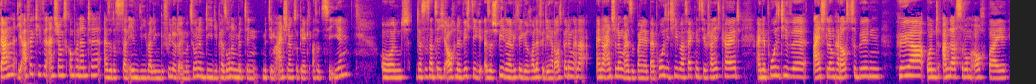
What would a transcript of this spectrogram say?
Dann die affektive Einstellungskomponente, also das ist dann eben die jeweiligen Gefühle oder Emotionen, die die Personen mit, den, mit dem Einstellungsobjekt assoziieren. Und das ist natürlich auch eine wichtige, also spielt eine wichtige Rolle für die Herausbildung einer, einer Einstellung. Also bei, bei positiven Affekten ist die Wahrscheinlichkeit, eine positive Einstellung herauszubilden, höher und andersrum auch bei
